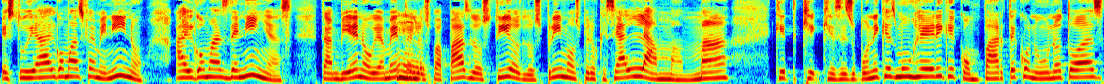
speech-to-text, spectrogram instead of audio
estudia algo más femenino, algo más de niñas. También, obviamente, mm. los papás, los tíos, los primos, pero que sea la mamá que, se supone que es mujer y que comparte con uno todas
